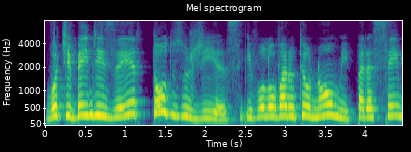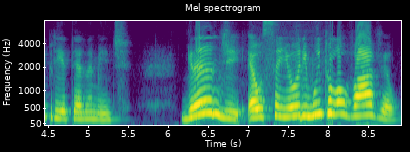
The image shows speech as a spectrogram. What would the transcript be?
Vou te bendizer todos os dias e vou louvar o teu nome para sempre e eternamente. Grande é o Senhor e muito louvável,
